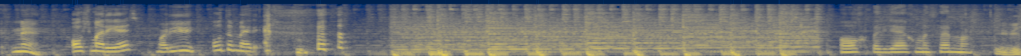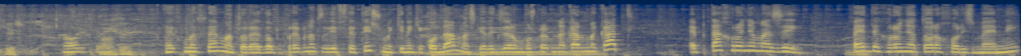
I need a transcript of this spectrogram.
Ε, Ναι. Όχι Μαρίε, Μαρή. ούτε Μέρη. Όχι, παιδιά, έχουμε θέμα. Τι, βύχεις. Όχι. Α, τι. Έχουμε θέμα τώρα εδώ που πρέπει να το διευθετήσουμε και είναι και κοντά μας και δεν ξέρουμε πώς πρέπει να κάνουμε κάτι. Επτά χρόνια μαζί. Πέντε χρόνια τώρα χωρισμένοι.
